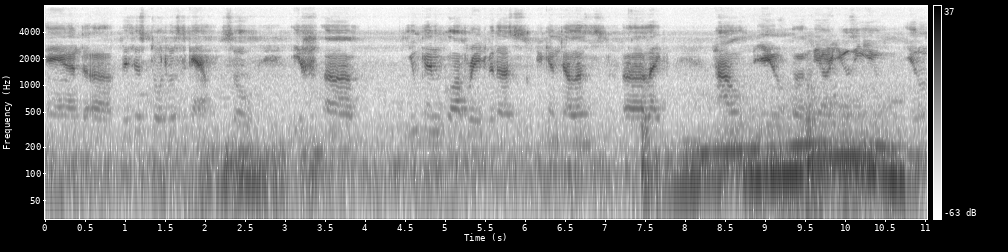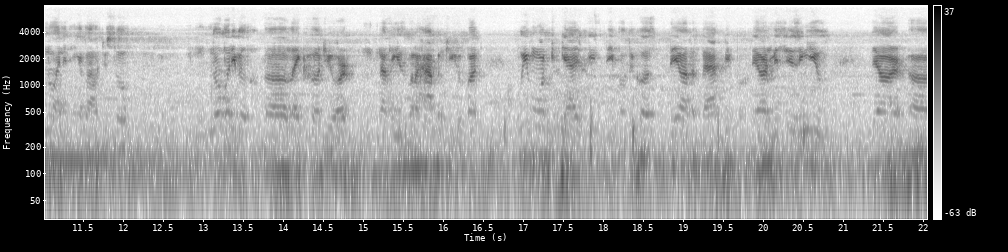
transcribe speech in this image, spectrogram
and uh, this is total scam. So if uh, you can cooperate with us, you can tell us uh, like how you uh, they are using you. You don't know anything about you, so nobody will uh, like hurt you or nothing is going to happen to you. But we want to catch these people because they are the bad people. They are misusing you. They are uh,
